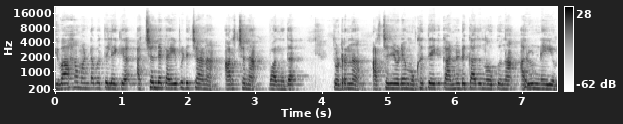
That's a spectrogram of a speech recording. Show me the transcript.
വിവാഹ മണ്ഡപത്തിലേക്ക് അച്ഛന്റെ കൈപിടിച്ചാണ് അർച്ചന വന്നത്. തുടർന്ന് അർച്ചനയുടെ മുഖത്തേക്ക് കണ്ണെടുക്കാതെ നോക്കുന്ന അരുണിനെയും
